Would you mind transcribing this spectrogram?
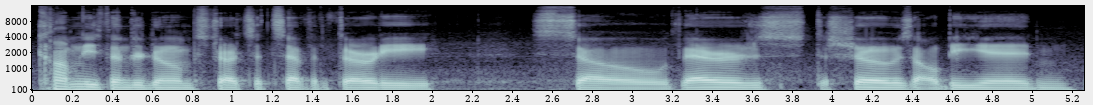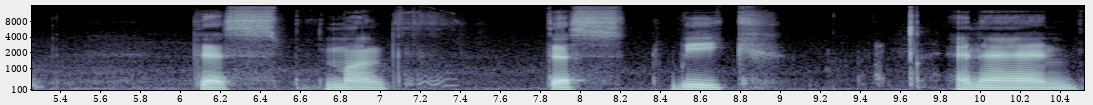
Comedy Thunderdome starts at seven thirty. So there's the shows I'll be in this month, this week, and then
